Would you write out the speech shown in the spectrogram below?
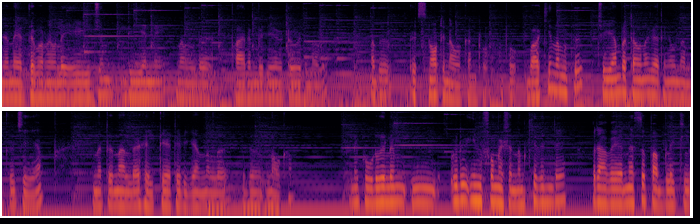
ഞാൻ നേരത്തെ പറഞ്ഞ പോലെ ഏജും ഡി എൻ എ നമ്മളുടെ പാരമ്പര്യമായിട്ട് വരുന്നത്. അത് it's not in our control അപ്പോൾ ബാക്കി നമുക്ക് ചെയ്യാൻ പറ്റാവുന്ന കാര്യങ്ങൾ നമുക്ക് ചെയ്യാം. എന്നിട്ട് നല്ല ഹെൽത്തി ആയിട്ട് ഇരിക്കുക എന്നുള്ള ഇത് നോക്കാം. പിന്നെ കൂടുതലും ഈ ഒരു ഇൻഫർമേഷൻ നമുക്കിതിന്റെ ഒരു അവയർനെസ് പബ്ലിക്കിൽ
